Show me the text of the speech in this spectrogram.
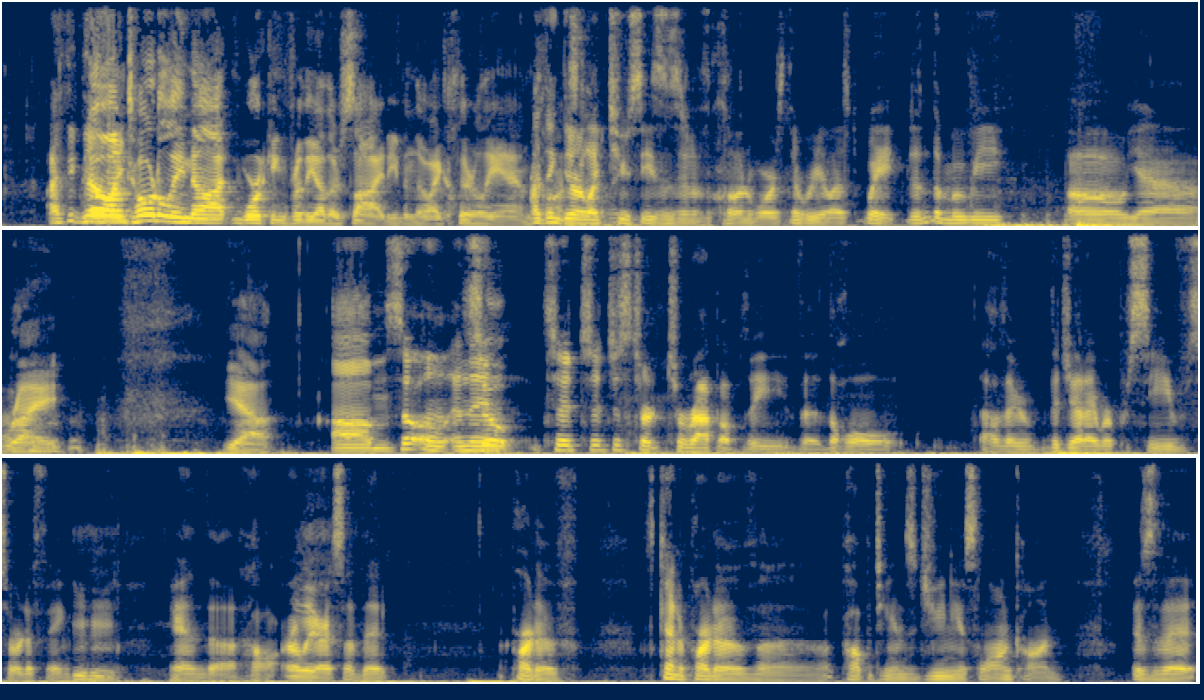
I think no, they're I'm totally not working for the other side, even though I clearly am. I think they were like two seasons into the Clone Wars. They realized, wait, didn't the movie? Oh yeah, right. Yeah. Um, So oh, and then So- to, to just to, to wrap up the, the, the whole how they, the Jedi were perceived sort of thing, Mm-hmm. and uh, how earlier I said that part of it's kind of part of uh, Palpatine's genius long con is that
